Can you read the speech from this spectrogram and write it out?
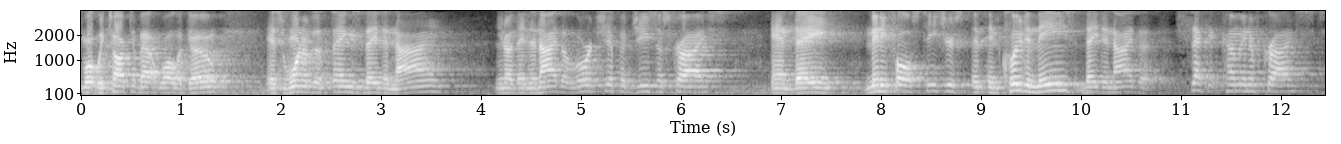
what we talked about a while ago, is one of the things they deny. You know, they deny the lordship of Jesus Christ, and they, many false teachers, including these, they deny the second coming of Christ,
